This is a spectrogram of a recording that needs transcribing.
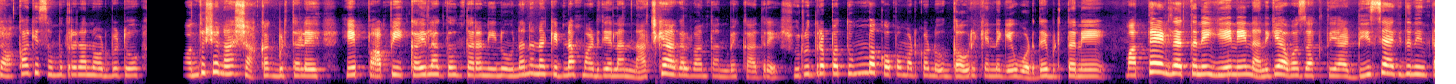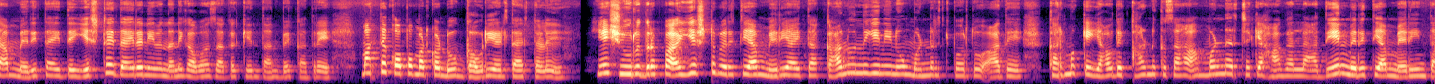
ಶಾಕಾಗಿ ಸಮುದ್ರನ ನೋಡ್ಬಿಟ್ಟು ಒಂದು ಕ್ಷಣ ಶಾಕಾಗಿ ಬಿಡ್ತಾಳೆ ಏ ಪಾಪಿ ಕೈಲಾಗ್ದವನ ಥರ ನೀನು ನನ್ನನ್ನು ಕಿಡ್ನಾಪ್ ಮಾಡಿದೆಯಲ್ಲ, ನಾಚಿಕೆ ಆಗಲ್ವಾ ಅಂತ ಅನ್ಬೇಕಾದ್ರೆ ಶುರುದ್ರಪ್ಪ ತುಂಬ ಕೋಪ ಮಾಡ್ಕೊಂಡು ಗೌರಿ ಕೆನ್ನೆಗೆ ಒಡೆದೇ ಬಿಡ್ತಾನೆ. ಮತ್ತೆ ಹೇಳ್ತಾ ಇರ್ತಾನೆ, ಏನೇ, ನನಗೆ ಆವಾಜ್ ಆಗ್ತೀಯಾ? ಡಿ ಸಿ ಆಗಿದೆ ನಿಂತ ಮೆರಿತಾ ಇದ್ದೆ. ಎಷ್ಟೇ ಧೈರ್ಯ ನೀನು ನನಗೆ ಆವಾಜ್ ಆಗಕ್ಕೆ ಅಂತ ಅನ್ಬೇಕಾದ್ರೆ ಮತ್ತೆ ಕೋಪ ಮಾಡ್ಕೊಂಡು ಗೌರಿ ಹೇಳ್ತಾ ಇರ್ತಾಳೆ. ಏ ಶಿವರುದ್ರಪ್ಪ ಎಷ್ಟು ಬೆರಿತೀಯ ಮೆರಿ ಆಯ್ತಾ? ಕಾನೂನಿಗೆ ನೀನು ಮಣ್ಣರ್ಚಬಾರ್ದು. ಅದೇ ಕರ್ಮಕ್ಕೆ ಯಾವುದೇ ಕಾರಣಕ್ಕೂ ಸಹ ಮಣ್ಣರ್ಚಕ್ಕೆ ಆಗಲ್ಲ. ಅದೇನು ಮೆರಿತೀಯ? ಮೆರಿ ಅಂತ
